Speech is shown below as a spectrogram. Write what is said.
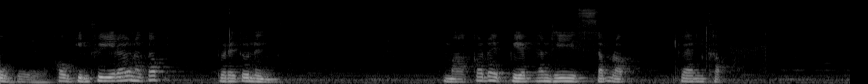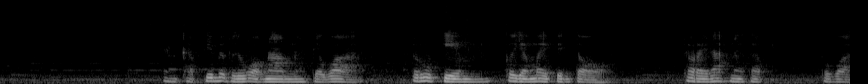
โอ้โหเขากินฟรีแล้วนะครับ ตัวใดตัวหนึ่งหมากก็ได้เปรียบทันทีสำหรับแฟนคลับแฟนคลับที่ไม่ประสงค์ออกนามนะแต่ว่ารูปเกมก็ยังไม่เป็นต่อเท่าไรนักนะครับ เพราะว่า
